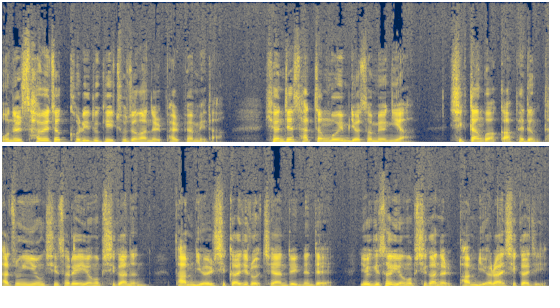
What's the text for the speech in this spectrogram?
오늘 사회적 거리두기 조정안을 발표합니다. 현재 사적 모임 6명 이하, 식당과 카페 등 다중 이용 시설의 영업 시간은 밤 10시까지로 제한돼 있는데 여기서 영업 시간을 밤 11시까지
